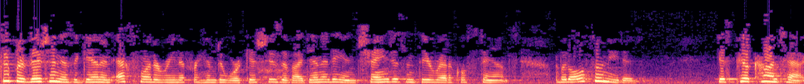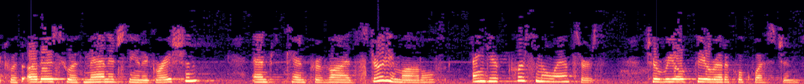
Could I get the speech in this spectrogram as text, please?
Supervision is again an excellent arena for him to work issues of identity and changes in theoretical stance, but also needed is peer contact with others who have managed the integration and can provide sturdy models and give personal answers to real theoretical questions.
